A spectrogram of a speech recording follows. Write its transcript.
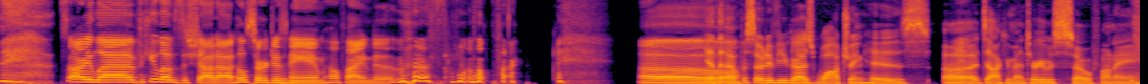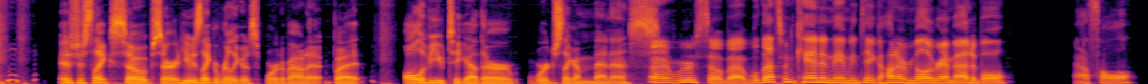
Sorry, Lev. He loves the shout out. He'll search his name. He'll find it. this little part. Oh, Yeah, the episode of you guys watching his uh, documentary was so funny. It was just like so absurd. He was like a really good sport about it, but all of you together were just like a menace. Uh, we were so bad. Well, that's when Cannon made me take a hundred milligram edible. Asshole.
